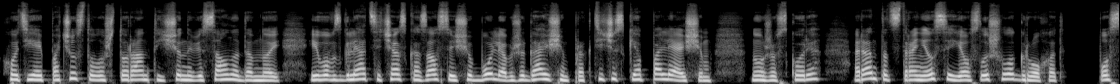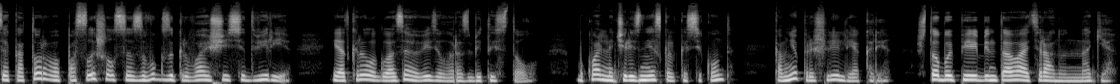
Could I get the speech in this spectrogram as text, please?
Хоть я и почувствовала, что Рант еще нависал надо мной, его взгляд сейчас казался еще более обжигающим, практически опаляющим, но уже вскоре Рант отстранился, и я услышала грохот, после которого послышался звук закрывающейся двери. Я открыла глаза и увидела разбитый стол. Буквально через несколько секунд ко мне пришли лекари чтобы перебинтовать рану на ноге.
